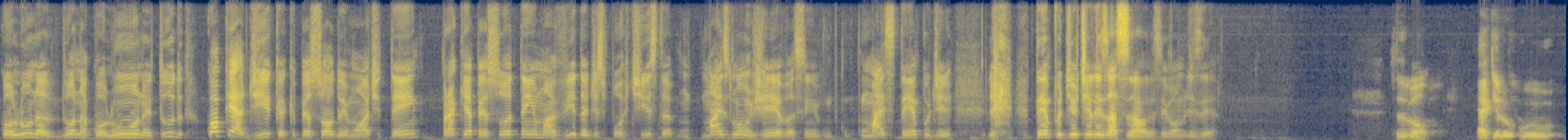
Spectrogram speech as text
coluna, dor na coluna e tudo. Qual é a dica que o pessoal do Imote tem para que a pessoa tenha uma vida de esportista mais longeva, assim, com mais tempo de, tempo de utilização, assim, vamos dizer? Tudo bom? É aquilo, o,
